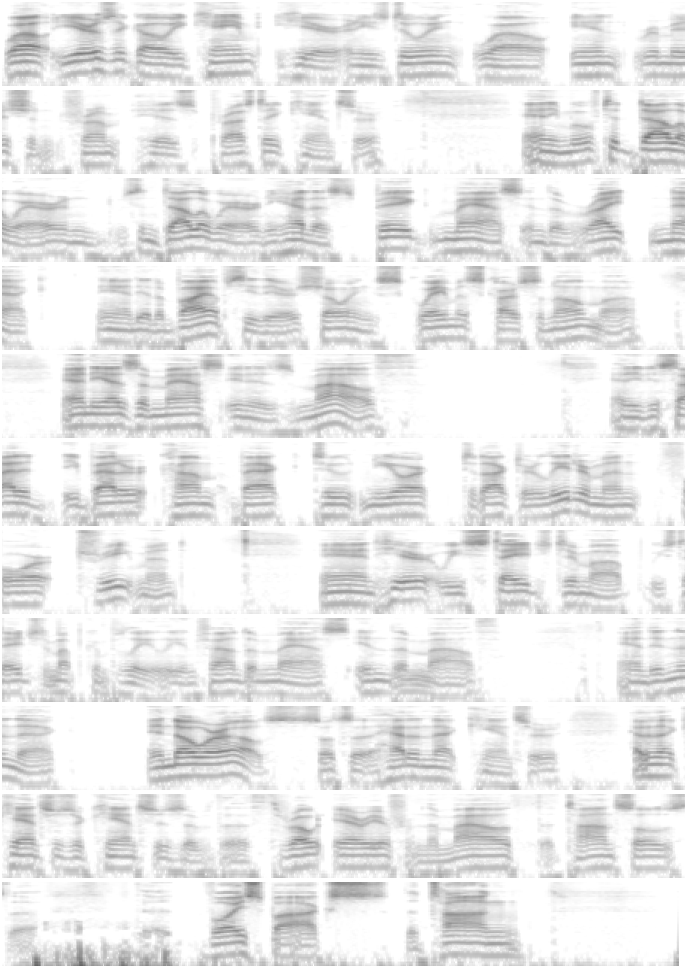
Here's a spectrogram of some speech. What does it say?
Well, years ago he came here and he's doing well in remission from his prostate cancer. And he moved to Delaware and was in Delaware and he had this big mass in the right neck and had a biopsy there showing squamous carcinoma and he has a mass in his mouth and he decided he better come back to New York to Dr. Lederman for treatment. And here we staged him up. We staged him up completely and found a mass in the mouth and in the neck and nowhere else. So it's a head and neck cancer. Head and neck cancers are cancers of the throat area from the mouth, the tonsils, the, the voice box, the tongue,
